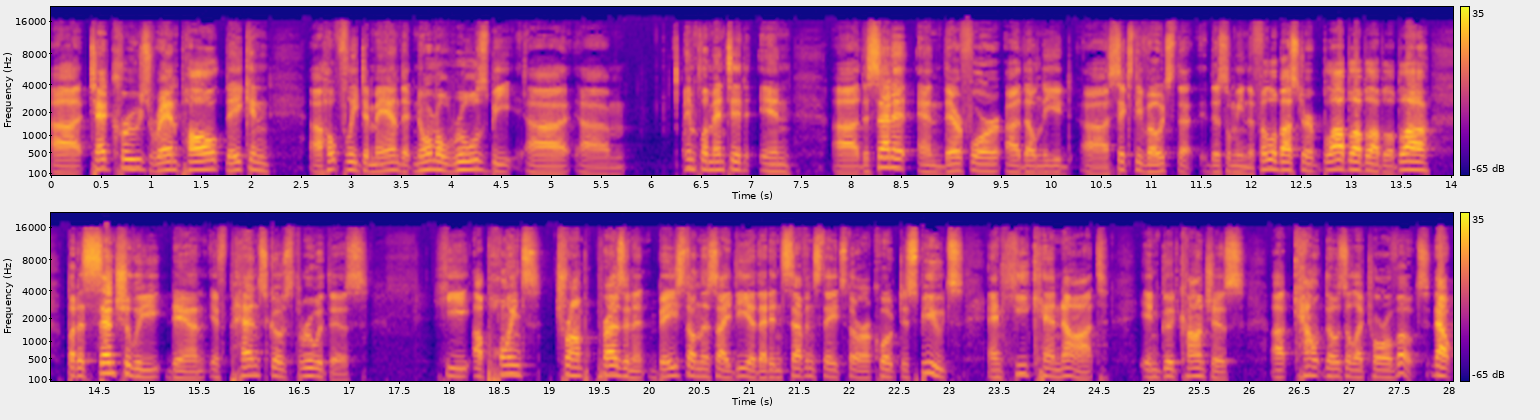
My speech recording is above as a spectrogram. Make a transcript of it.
Uh, Ted Cruz, Rand Paul, they can uh, hopefully demand that normal rules be uh, um, implemented in uh, the Senate, and therefore uh, they'll need uh, 60 votes. That this will mean the filibuster. Blah blah blah blah blah. But essentially, Dan, if Pence goes through with this, he appoints Trump president based on this idea that in seven states there are quote disputes, and he cannot, in good conscience, count those electoral votes. Now,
